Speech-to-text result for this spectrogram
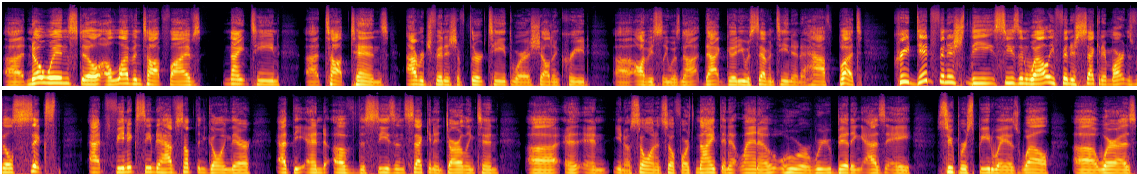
Uh, no wins still, 11 top fives, 19 uh, top 10s, average finish of 13th, whereas Sheldon Creed uh, obviously was not that good. He was 17 and a half, but Creed did finish the season well. He finished second at Martinsville, sixth at Phoenix. Seemed to have something going there at the end of the season. Second in Darlington, uh, and, and, you know so on and so forth. Ninth in Atlanta, who were rebidding as a super speedway as well. Uh, whereas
